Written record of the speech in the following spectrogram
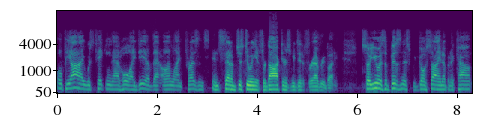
OPI was taking that whole idea of that online presence instead of just doing it for doctors, we did it for everybody. So you as a business would go sign up an account,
